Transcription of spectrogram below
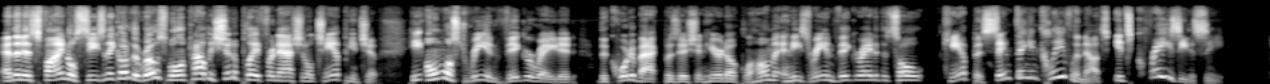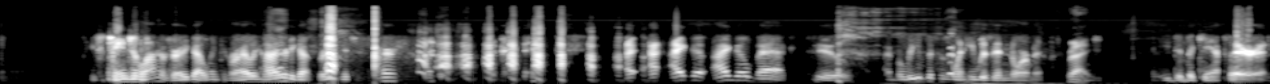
And then his final season, they go to the Rose Bowl and probably should have played for national championship. He almost reinvigorated the quarterback position here at Oklahoma, and he's reinvigorated this whole campus. Same thing in Cleveland now. It's, it's crazy to see he's changing lives, right? He got Lincoln Riley hired. He got Freddie Kitchens hired. I, I, I go I go back to I believe this is when he was in Norman. Right. And he did the camp there and,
